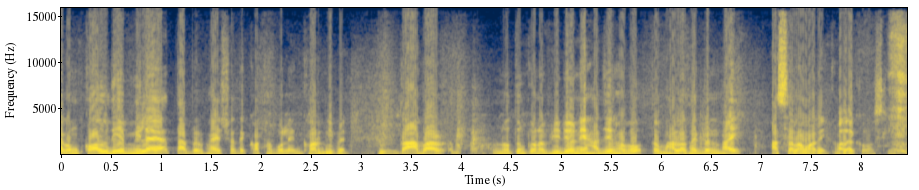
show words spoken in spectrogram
এবং কল দিয়ে মিলায়া তারপর ভাইয়ের সাথে কথা বলে ঘর নিবেন। তো আবার নতুন কোনো ভিডিও নিয়ে হাজির হব। তো ভালো থাকবেন ভাই। আসসালামু আলাইকুম। ওয়ালাইকুম আসসালাম।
